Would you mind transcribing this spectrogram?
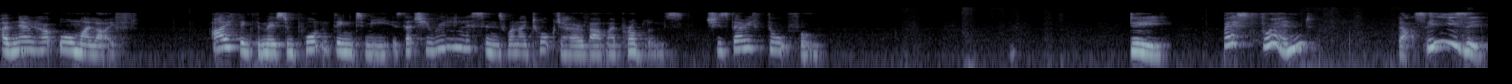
I've known her all my life. I think the most important thing to me is that she really listens when I talk to her about my problems. She's very thoughtful. D. Best friend? That's easy.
